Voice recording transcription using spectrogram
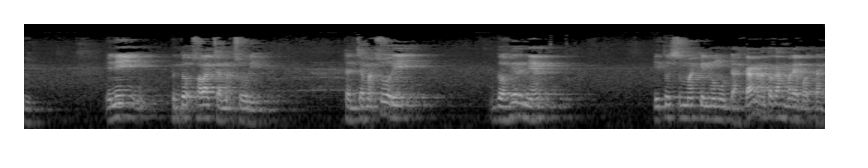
Hmm. Ini bentuk sholat jamak suri. Dan jamak suri, dohirnya itu semakin memudahkan ataukah merepotkan?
